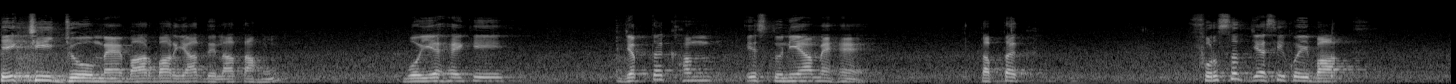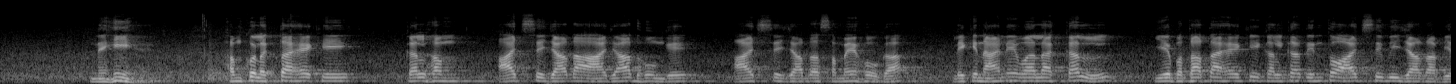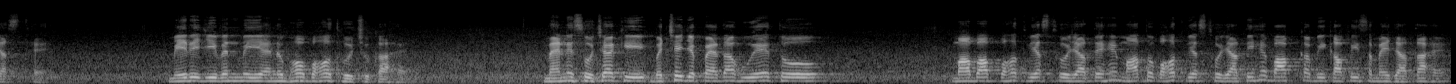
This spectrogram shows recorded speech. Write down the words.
एक चीज़ जो मैं बार बार याद दिलाता हूँ, वो ये है कि जब तक हम इस दुनिया में हैं, तब तक फुर्सत जैसी कोई बात नहीं है। हमको लगता है कि कल हम आज से ज़्यादा आज़ाद होंगे, आज से ज़्यादा समय होगा, लेकिन आने वाला कल ये बताता है कि कल का दिन तो आज से भी ज़्यादा व्यस्त है। मेरे जीवन में ये अनुभव बहुत हो चुका है। मैंने सोचा कि बच्चे जब पैदा हुए तो माँ बाप बहुत व्यस्त हो जाते हैं, माँ तो बहुत व्यस्त हो जाती है, बाप का भी काफ़ी समय जाता है।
